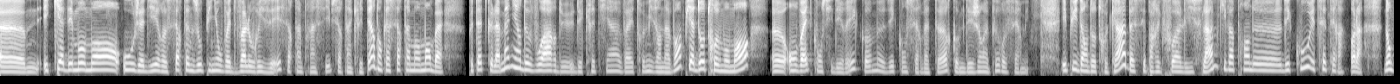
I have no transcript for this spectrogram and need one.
Euh, et qu'il y a des moments où, j'allais dire, certaines opinions vont être valorisées, certains principes, certains critères. Donc, à certains moments, ben, peut-être que la manière de voir du- des chrétiens va être mise en avant. Puis, à d'autres moments, euh, on va être considéré comme des conservateurs, comme des gens un peu refermés. Et puis, dans d'autres cas, ben, c'est parfois l'islam qui va prendre euh, des coups, etc. Voilà. Donc,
